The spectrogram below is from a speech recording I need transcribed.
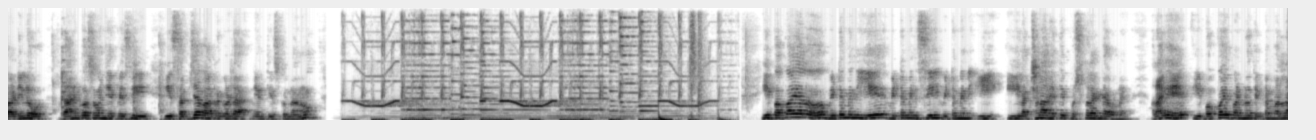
బాడీలో దానికోసం అని చెప్పేసి ఈ సబ్జా వాటర్ కూడా నేను తీసుకున్నాను. ఈ పపాయాలో vitamin A vitamin C vitamin E ఈ లక్షణాలు అయితే పుష్కలంగా ఉన్నాయి. అలాగే ఈ బొప్పాయి పండు తినటం వల్ల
